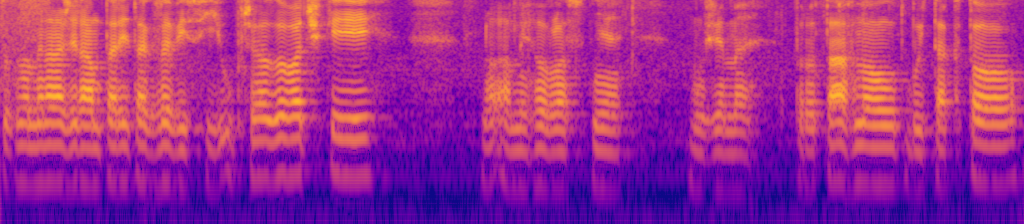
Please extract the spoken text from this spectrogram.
To znamená, že nám tady takhle visí u přehazovačky, no a my ho vlastně můžeme protáhnout buď takto,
